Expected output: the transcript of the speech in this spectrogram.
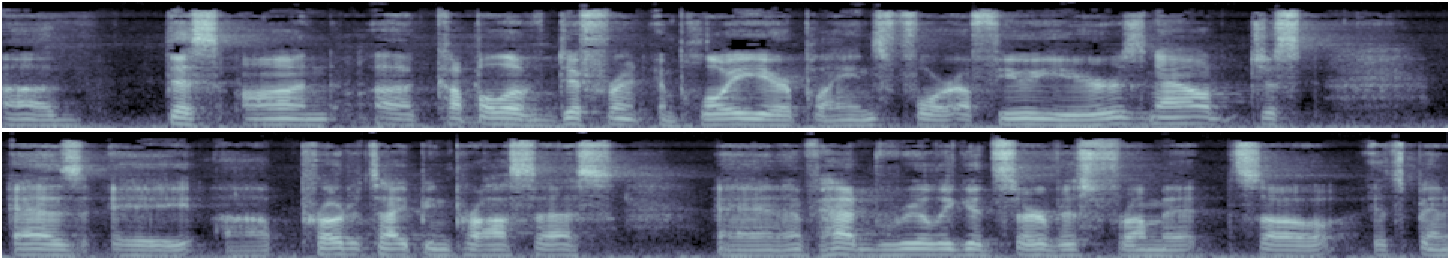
uh, this on a couple of different employee airplanes for a few years now, just as a uh, prototyping process and I've had really good service from it. So it's been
